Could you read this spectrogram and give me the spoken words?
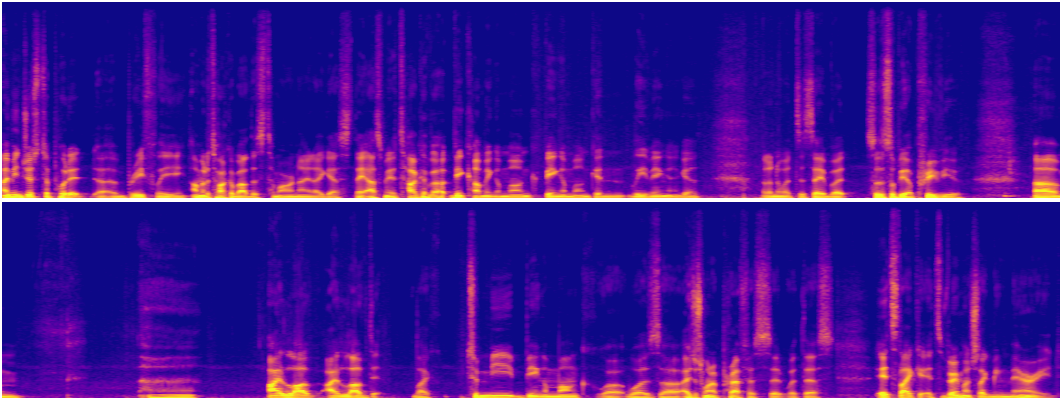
I mean, just to put it uh, briefly, I'm going to talk about this tomorrow night, I guess. They asked me to talk about becoming a monk, being a monk, and leaving, I guess. I don't know what to say, but so this will be a preview. Um, uh, I love, I loved it. Like to me, being a monk uh, was. Uh, I just want to preface it with this. It's like it's very much like being married.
